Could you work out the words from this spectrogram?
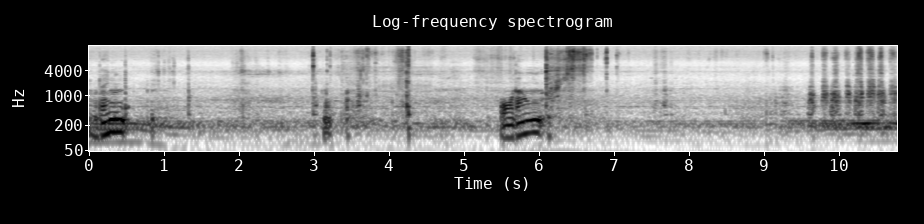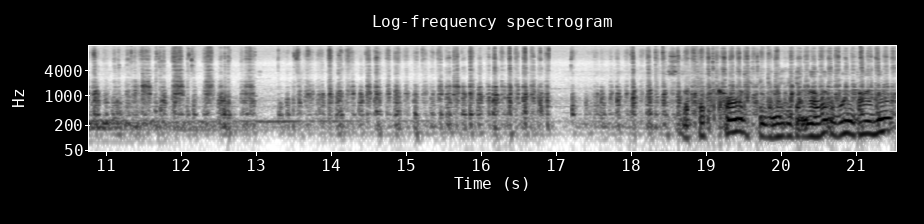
No diamond. Nope. Four down. Is the fifth card. I think I might be getting a little one by now.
